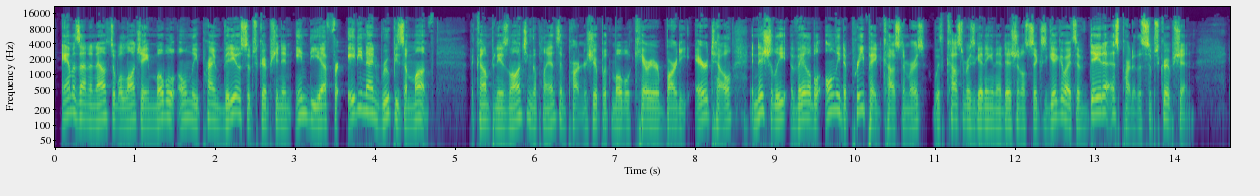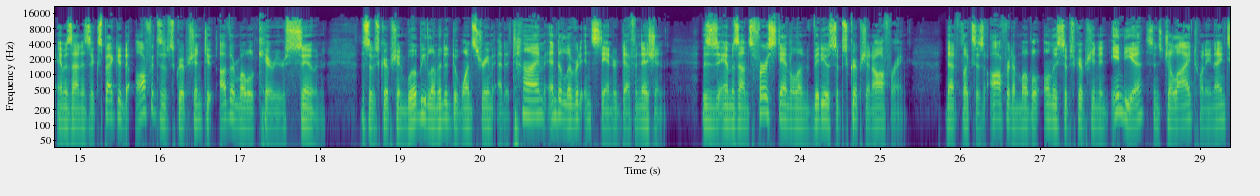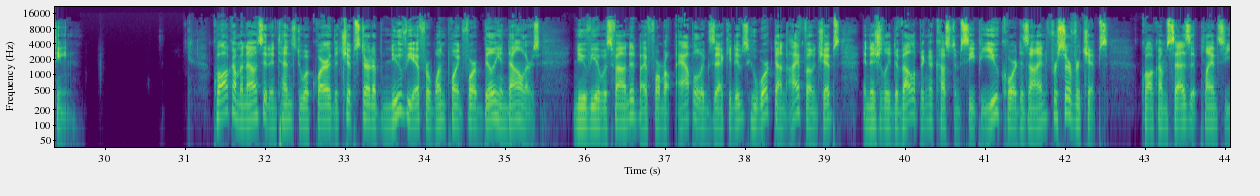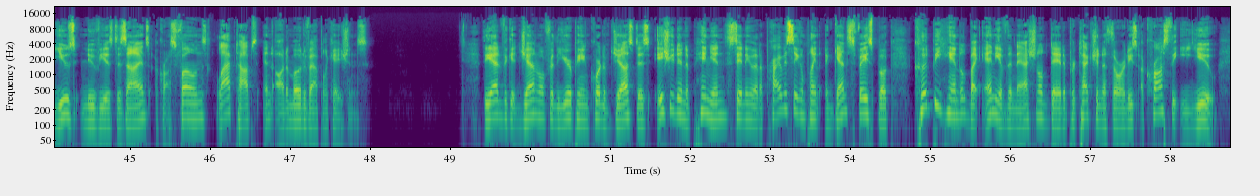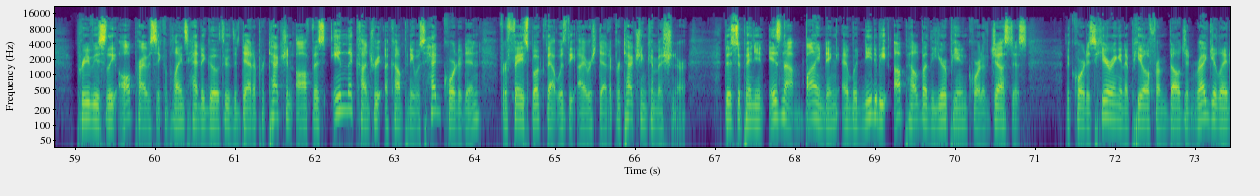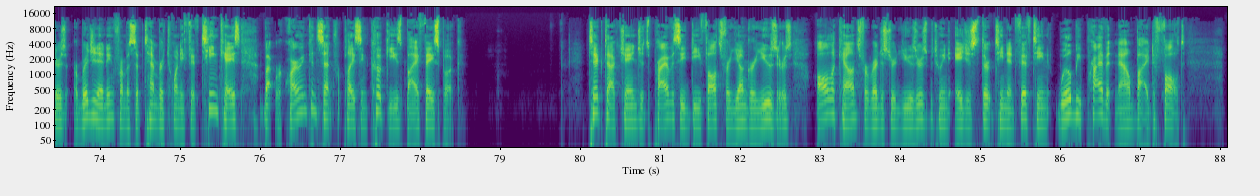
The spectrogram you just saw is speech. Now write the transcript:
Amazon announced it will launch a mobile-only Prime Video subscription in India for 89 rupees a month. The company is launching the plans in partnership with mobile carrier Bharti Airtel, initially available only to prepaid customers, with customers getting an additional 6 gigabytes of data as part of the subscription. Amazon is expected to offer the subscription to other mobile carriers soon. The subscription will be limited to one stream at a time and delivered in standard definition. This is Amazon's first standalone video subscription offering. Netflix has offered a mobile only subscription in India since July 2019. Qualcomm announced it intends to acquire the chip startup Nuvia for $1.4 billion. Nuvia was founded by former Apple executives who worked on iPhone chips, initially developing a custom CPU core design for server chips. Qualcomm says it plans to use Nuvia's designs across phones, laptops, and automotive applications. The Advocate General for the European Court of Justice issued an opinion stating that a privacy complaint against Facebook could be handled by any of the national data protection authorities across the EU. Previously, all privacy complaints had to go through the data protection office in the country a company was headquartered in. For Facebook, that was the Irish Data Protection Commissioner. This opinion is not binding and would need to be upheld by the European Court of Justice. The court is hearing an appeal from Belgian regulators originating from a September 2015 case about requiring consent for placing cookies by Facebook. TikTok changed its privacy defaults for younger users. All accounts for registered users between ages 13 and 15 will be private now by default.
